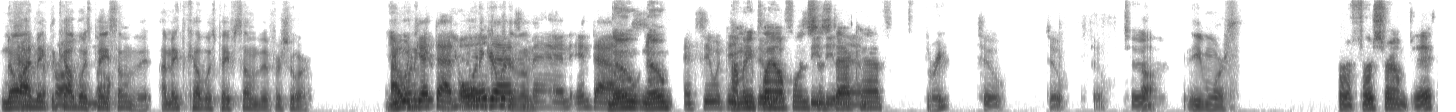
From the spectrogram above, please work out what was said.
no, That's I the make the problem, Cowboys pay though. some of it. I make the Cowboys pay for some of it for sure. You I would wanna get that you old get ass of him. man in Dallas. No, no. and see what he How many playoff wins does CeeDee Dak Lamb. have? Three, Two, two, two. Two Oh. even worse. for a first round pick.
